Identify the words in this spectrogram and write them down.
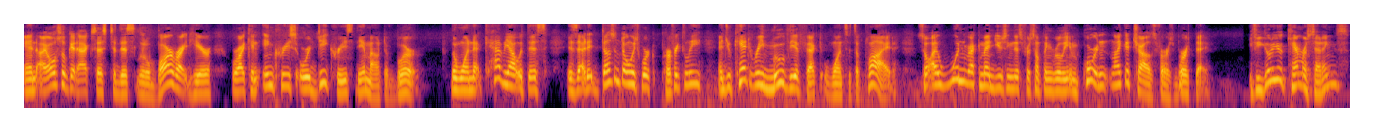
and I also get access to this little bar right here where I can increase or decrease the amount of blur. The one caveat with this is that it doesn't always work perfectly, and you can't remove the effect once it's applied, so I wouldn't recommend using this for something really important like a child's first birthday. If you go to your camera settings,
